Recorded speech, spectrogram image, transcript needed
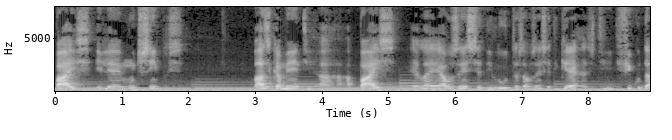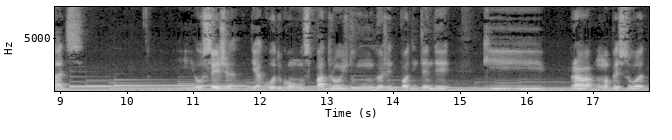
paz, ele é muito simples. Basicamente, a, a paz ela é a ausência de lutas, a ausência de guerras, de dificuldades. E, ou seja, de acordo com os padrões do mundo, a gente pode entender que para uma pessoa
